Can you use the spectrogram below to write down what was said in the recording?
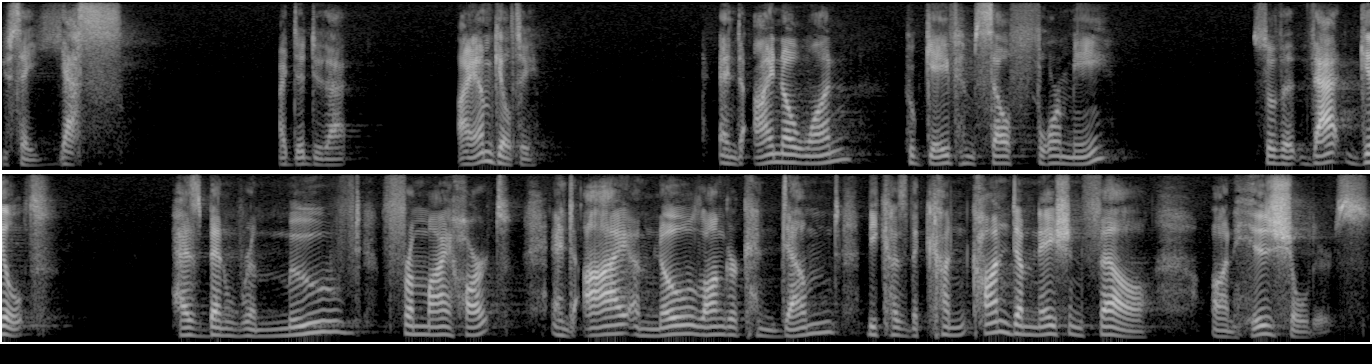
you say, Yes, I did do that. I am guilty. And I know one who gave himself for me so that that guilt has been removed from my heart, and I am no longer condemned because the con- condemnation fell on his shoulders,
